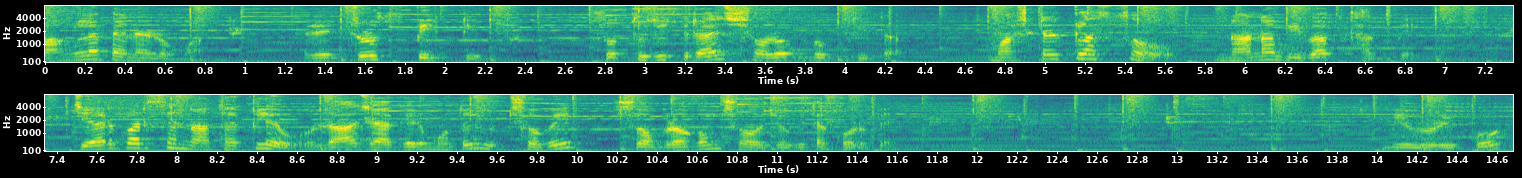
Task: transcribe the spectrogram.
Bangla panorama, retrospective, Satyajit Ray সড়ক বক্তৃতা মাস্টার ক্লাস সহ নানা বিভাগ থাকবে। চেয়ারপারসন না থাকলেও রাজ আগের মতোই উৎসবে সব রকম সহযোগিতা করবে। Bureau report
